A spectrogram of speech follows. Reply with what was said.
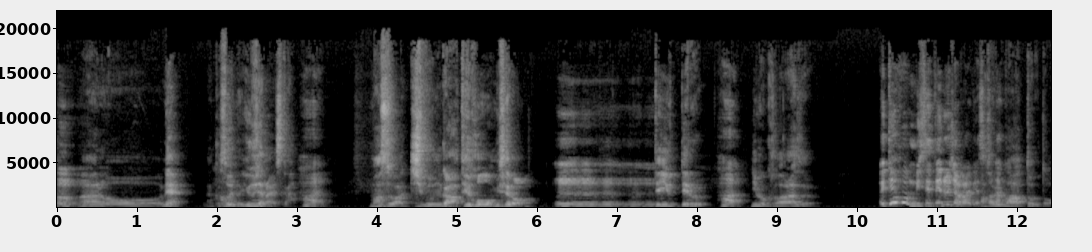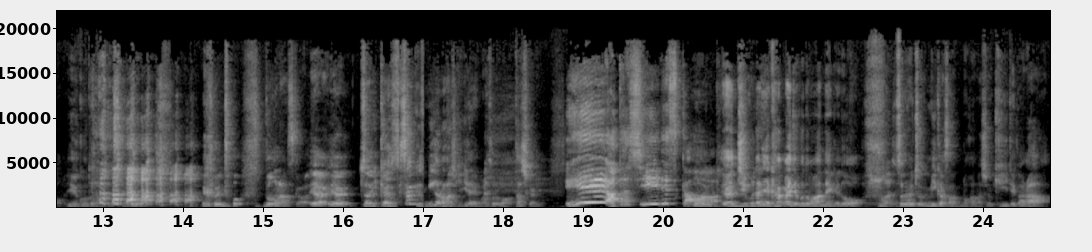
うんうん。あのーねなんかそういうの言うじゃないですか、はい。まずは自分が手本を見せろ。うんうんうんうんうん。って言ってる。はにもかかわらず。いえ手本見せてるじゃないですか遊びだか回っとるということなんですけど。え これどどうなんですか？いやいやちょっと一回さっきミカの話聞きたいわそれは。確かに、らえ私ですか、うん。いや自分なりに考えてることもあんねんけどはそれをちょっとミカさんの話を聞いてから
